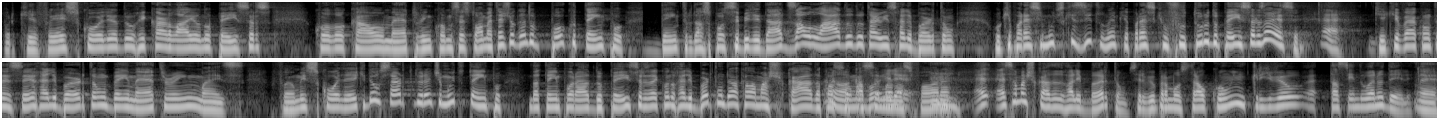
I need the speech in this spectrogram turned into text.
porque foi a escolha do Rick Carlisle no Pacers colocar o Mathurin como sexto homem, até jogando pouco tempo dentro das possibilidades ao lado do Tyrese Halliburton, o que parece muito esquisito, né? Porque parece que o futuro do Pacers é esse. É. O que, que vai acontecer? Halliburton, Ben Mathurin, mas foi uma escolha aí que deu certo durante muito tempo da temporada do Pacers. Aí quando o Halliburton deu aquela machucada, passou Não, umas acabou- semanas é- fora. É- Essa machucada do Halliburton serviu pra mostrar o quão incrível é, tá sendo o ano dele. É,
